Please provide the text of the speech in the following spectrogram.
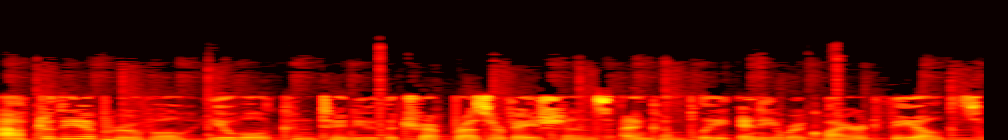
After the approval, you will continue the trip reservations and complete any required fields.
